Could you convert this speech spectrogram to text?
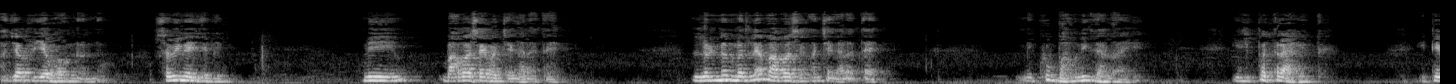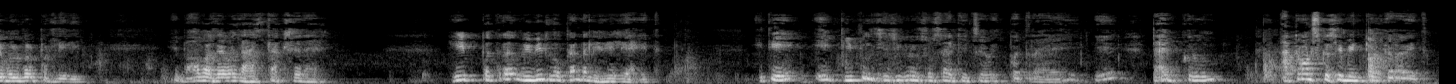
माझ्या प्रिय भावंडांनो सविनय देवी मी बाबासाहेबांच्या घरात आहे. लंडनमधल्या बाबासाहेबांच्या घरात आहे. मी खूप भावनिक झालो आहे. ही जी पत्र आहेत ही टेबलवर पडलेली हे बाबासाहेबांचं हस्ताक्षर आहे. ही पत्र विविध लोकांना लिहिलेली आहेत. इथे एक पीपल्स एज्युकेशन सोसायटीचं एक पत्र आहे. हे टाईप करून अकाउंट्स कसे मेंटेन करावेत?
